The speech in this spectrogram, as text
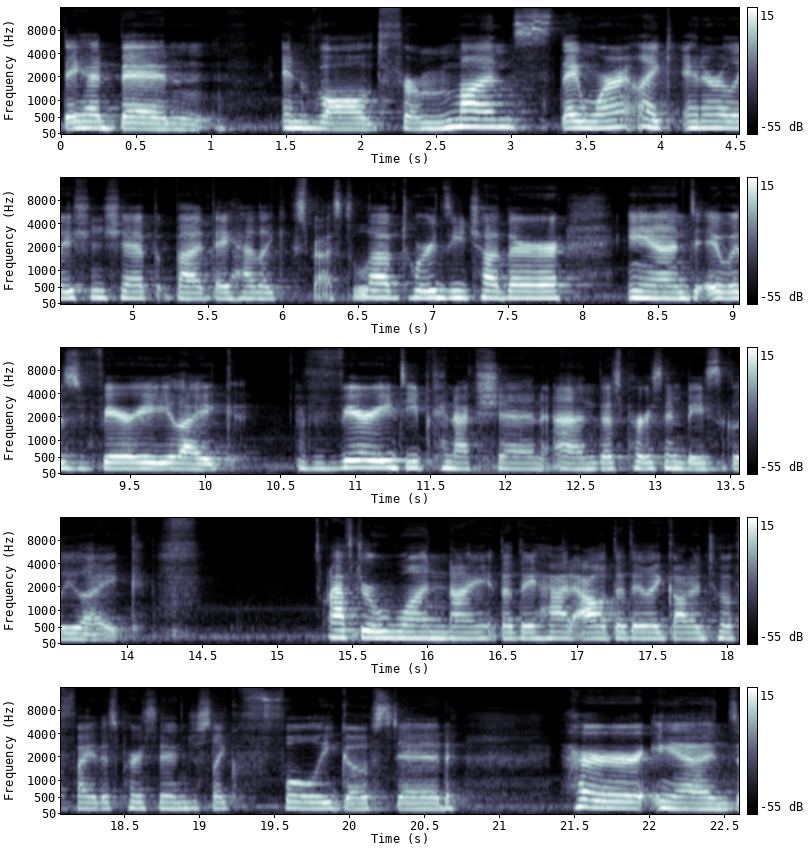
they had been involved for months. They weren't like in a relationship, but they had like expressed love towards each other. And it was very like, very deep connection. And this person basically like, after one night that they had out that they like got into a fight this person just like fully ghosted her and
